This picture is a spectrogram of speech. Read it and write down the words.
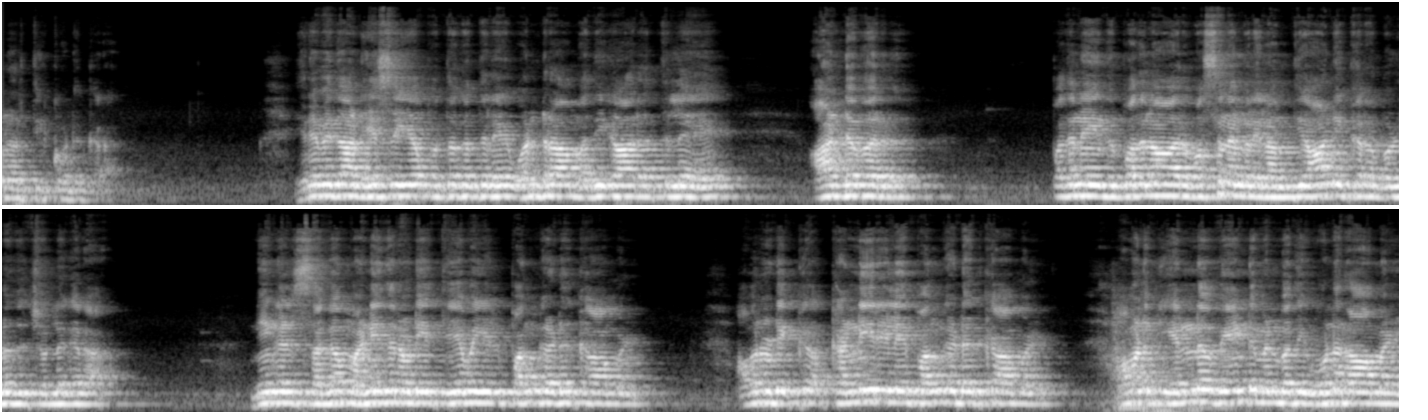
உணர்த்தி கொடுக்கிறார். எனவேதான் ஏசையா புத்தகத்திலே ஒன்றாம் அதிகாரத்திலே ஆண்டவர் பதினைந்து பதினாறு வசனங்களை நாம் தியானிக்கிற பொழுது சொல்லுகிறார். நீங்கள் சக மனிதனுடைய தேவையில் பங்கெடுக்காமல் அவனுடைய கண்ணீரிலே பங்கெடுக்காமல் அவனுக்கு என்ன வேண்டும் என்பதை உணராமல்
